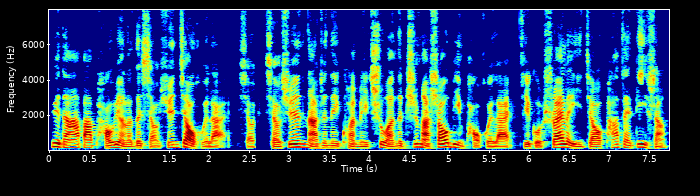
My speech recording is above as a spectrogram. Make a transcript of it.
月达把跑远了的小轩叫回来。小小轩拿着那块没吃完的芝麻烧饼跑回来，结果摔了一跤，趴在地上。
